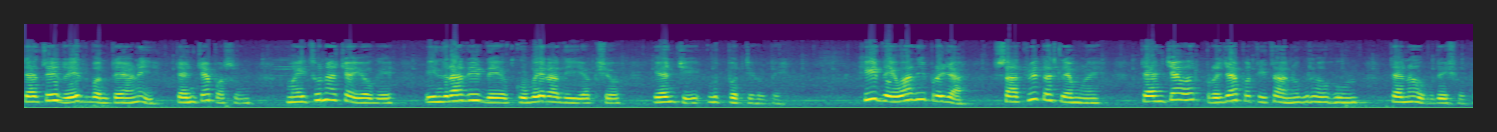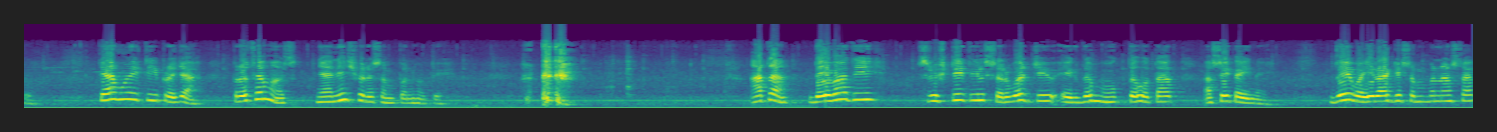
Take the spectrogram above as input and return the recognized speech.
त्याचे रेत बनते आणि त्यांच्यापासून मैथुनाच्या योगे इंद्रादी देव कुबेरादी यक्ष यांची उत्पत्ती होते. ही देवादी प्रजा सात्विक असल्यामुळे त्यांच्यावर प्रजापतीचा अनुग्रह होऊन त्यांना उपदेश होतो. त्यामुळे ती प्रजा प्रथमच ज्ञानेश्वर संपन्न होते. आता देवादी सृष्टीतील सर्वच जीव एकदम मुक्त होतात असे काही नाही. जे वैराग्य संपन्न असतात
